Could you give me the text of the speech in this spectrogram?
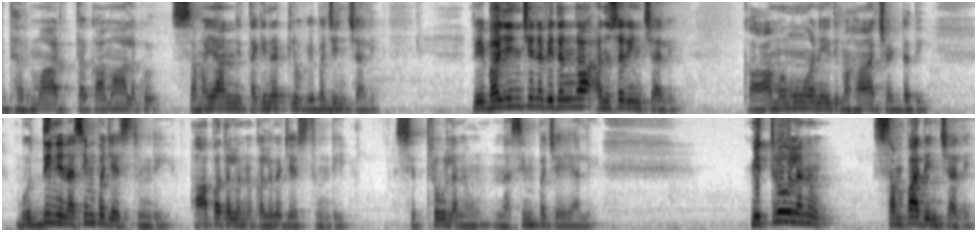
ధర్మార్థ కామాలకు సమయాన్ని తగినట్లు విభజించాలి. విభజించిన విధంగా అనుసరించాలి. కామము అనేది మహా చెడ్డది. బుద్ధిని నశింపజేస్తుంది. ఆపదలను కలుగజేస్తుంది. శత్రువులను నశింపచేయాలి. మిత్రువులను సంపాదించాలి.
